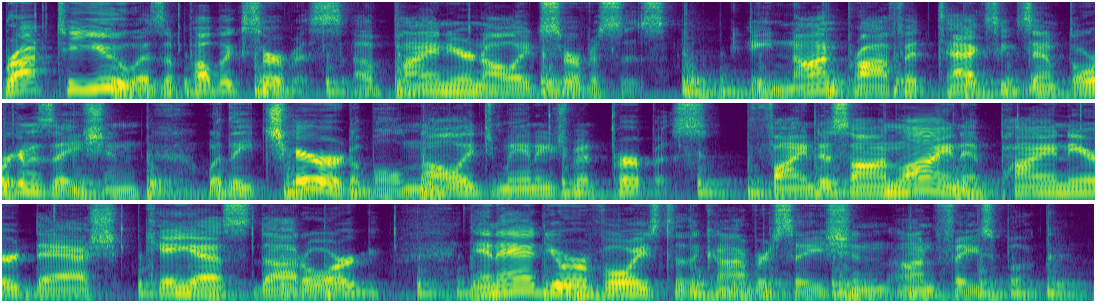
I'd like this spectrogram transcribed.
brought to you as a public service of Pioneer Knowledge Services, a nonprofit tax exempt organization with a charitable knowledge management purpose. Find us online at pioneer ks.org and add your voice to the conversation on Facebook.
